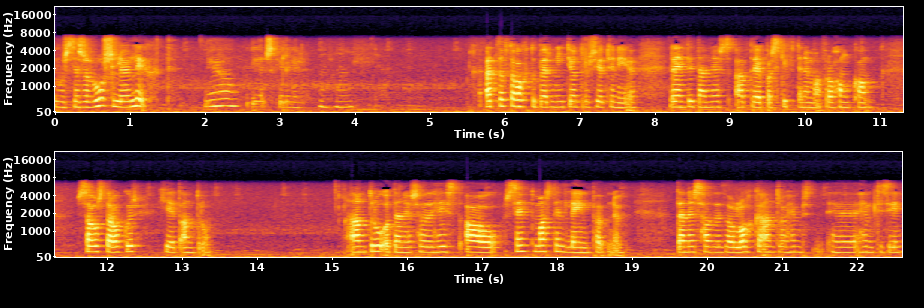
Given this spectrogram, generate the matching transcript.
þú veist, þessa rosalega lykt. Já, ég skil ekki. Mm 11. oktober 1979 reyndi Dennis að drepa skiptinema frá Hong Kong. Sá strákur hét Andrew. Andrew og Dennis höfðu hist á St. Martin Lane pubnum. Dennis hafði þá lokkað Andrew heim, eh, heim til sín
